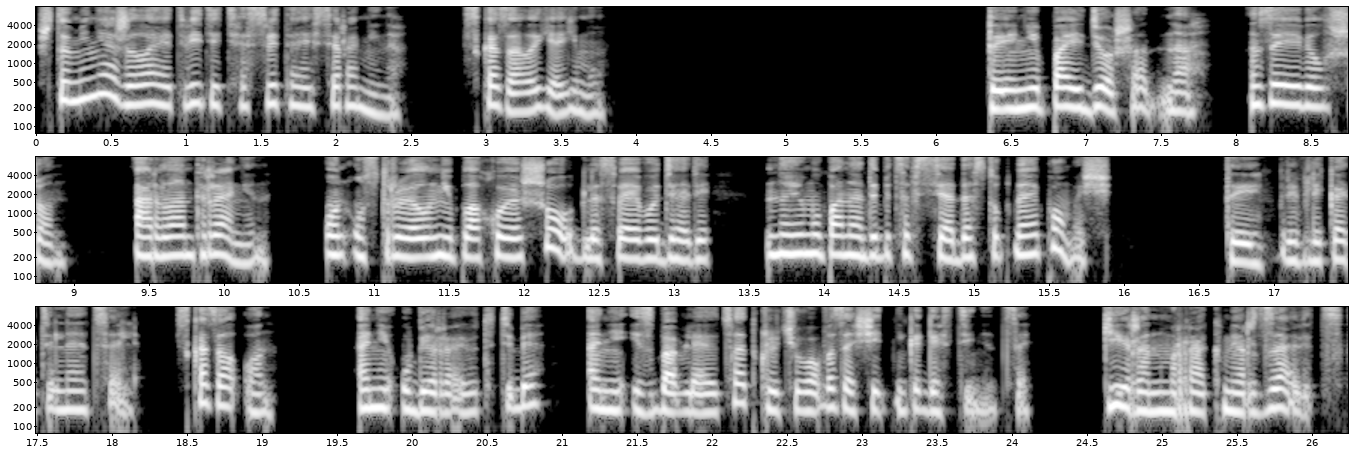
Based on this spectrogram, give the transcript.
что меня желает видеть святая Серамина», — сказала я ему. «Ты не пойдешь одна», — заявил Шон. «Орланд ранен. Он устроил неплохое шоу для своего дяди — но ему понадобится вся доступная помощь. «Ты — привлекательная цель», — сказал он. «Они убирают тебя, они избавляются от ключевого защитника гостиницы. Киран мрак мерзавец,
